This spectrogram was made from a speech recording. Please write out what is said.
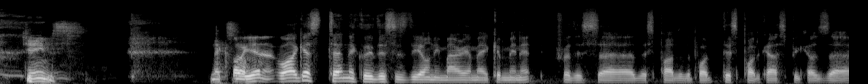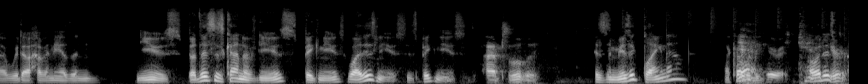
James. Next. Oh up. yeah. Well, I guess technically this is the only Mario Maker minute for this uh, this part of the pod this podcast because uh, we don't have any other news. But this is kind of news, big news. Well, it is news. It's big news. Absolutely. Is the music playing now? I can't yeah, really hear it. Oh, it is. It.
